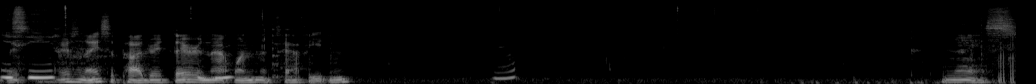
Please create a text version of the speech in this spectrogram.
You there- see? There's an isopod right there in that one that's half eaten. Yep. Nice.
